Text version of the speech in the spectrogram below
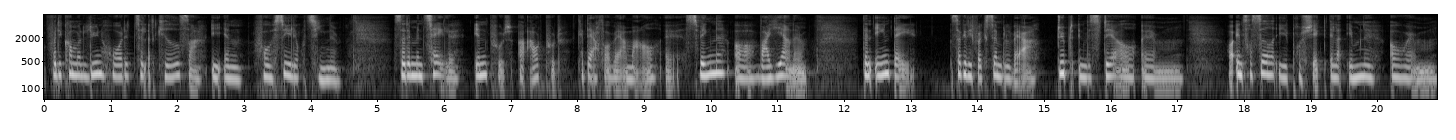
for de kommer lynhurtigt til at kede sig i en forudsigelig rutine. Så det mentale input og output kan derfor være meget øh, svingende og varierende. Den ene dag, så kan de for eksempel være dybt investeret øh, og interesseret i et projekt eller emne, og øhm,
